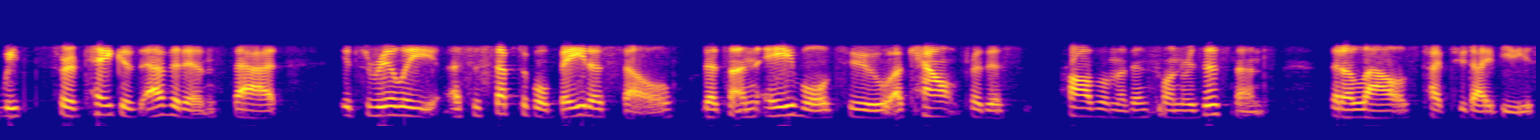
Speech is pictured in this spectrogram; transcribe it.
we sort of take as evidence that it's really a susceptible beta cell that's unable to account for this problem of insulin resistance that allows type 2 diabetes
